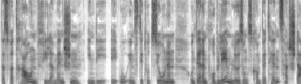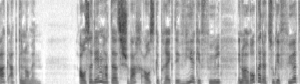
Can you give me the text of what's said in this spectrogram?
Das Vertrauen vieler Menschen in die EU-Institutionen und deren Problemlösungskompetenz hat stark abgenommen. Außerdem hat das schwach ausgeprägte Wir-Gefühl in Europa dazu geführt,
